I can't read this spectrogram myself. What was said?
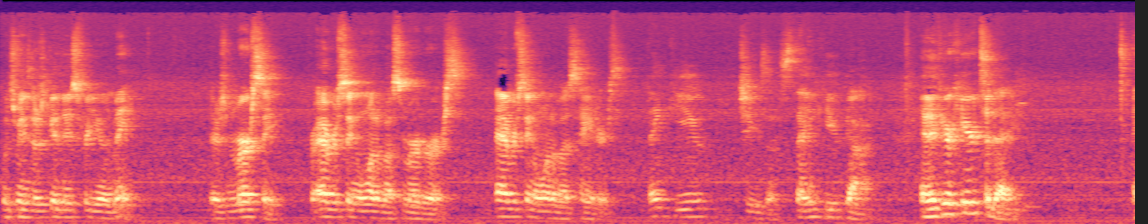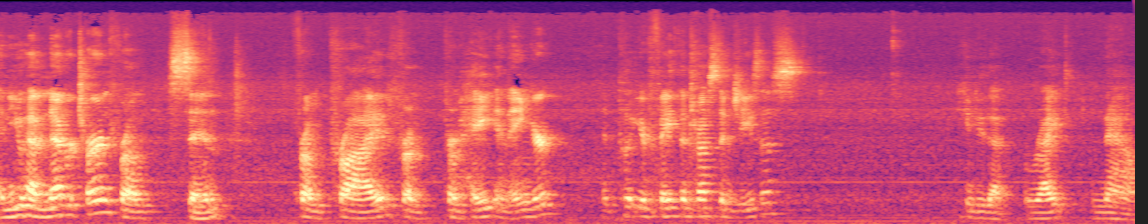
which means there's good news for you and me. There's mercy for every single one of us murderers, every single one of us haters. Thank you, Jesus. Thank you, God. And if you're here today and you have never turned from sin, from pride, from, from hate and anger, and put your faith and trust in Jesus, you can do that right now.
